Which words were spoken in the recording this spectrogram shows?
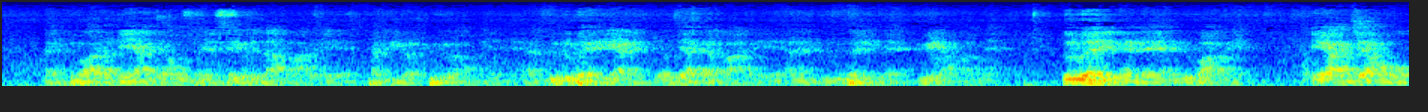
။အဲသူကတော့တရားအကြောင်းဆိုရင်စိတ်ဝင်စားပါတယ်။ထပ်ပြီးတော့တွေ့ပါမယ်။အဲသူတို့ပဲတွေကလည်းပြောပြတတ်ပါတယ်။အဲသူတို့ပဲတွေနဲ့တွေ့ရပါမယ်။သူတို့ပဲတွေနဲ့လည်းအဲ့လိုပါပဲ။တရားအကြောင်းကို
